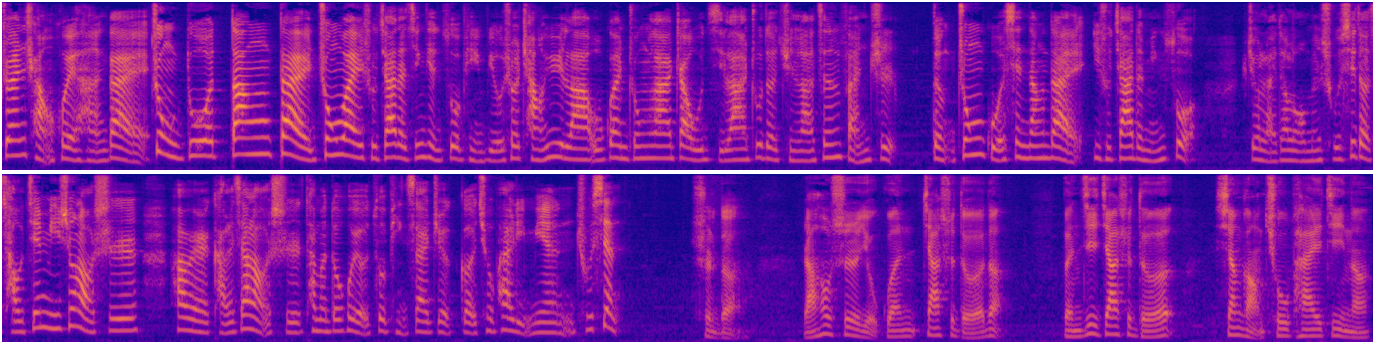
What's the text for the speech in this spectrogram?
专场会涵盖众多当代中外艺术家的经典作品，比如说常玉啦、吴冠中啦、赵无极啦、朱德群啦、曾梵志等中国现当代艺术家的名作。就来到了我们熟悉的草间弥生老师、哈维尔·卡勒加老师，他们都会有作品在这个秋拍里面出现。是的，然后是有关佳士得的，本季佳士得香港秋拍季呢，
